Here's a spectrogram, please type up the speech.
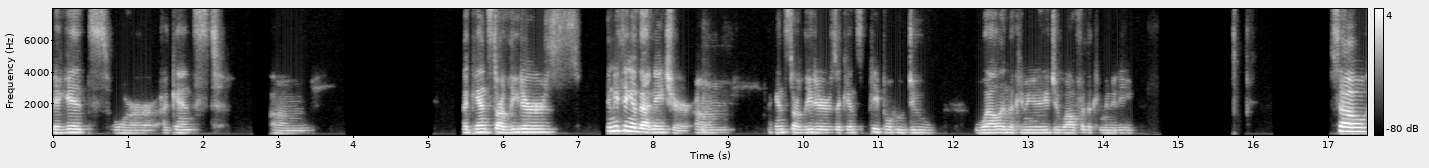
bigots or against um, against our leaders, anything of that nature, um, against our leaders, against people who do well in the community, do well for the community. So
